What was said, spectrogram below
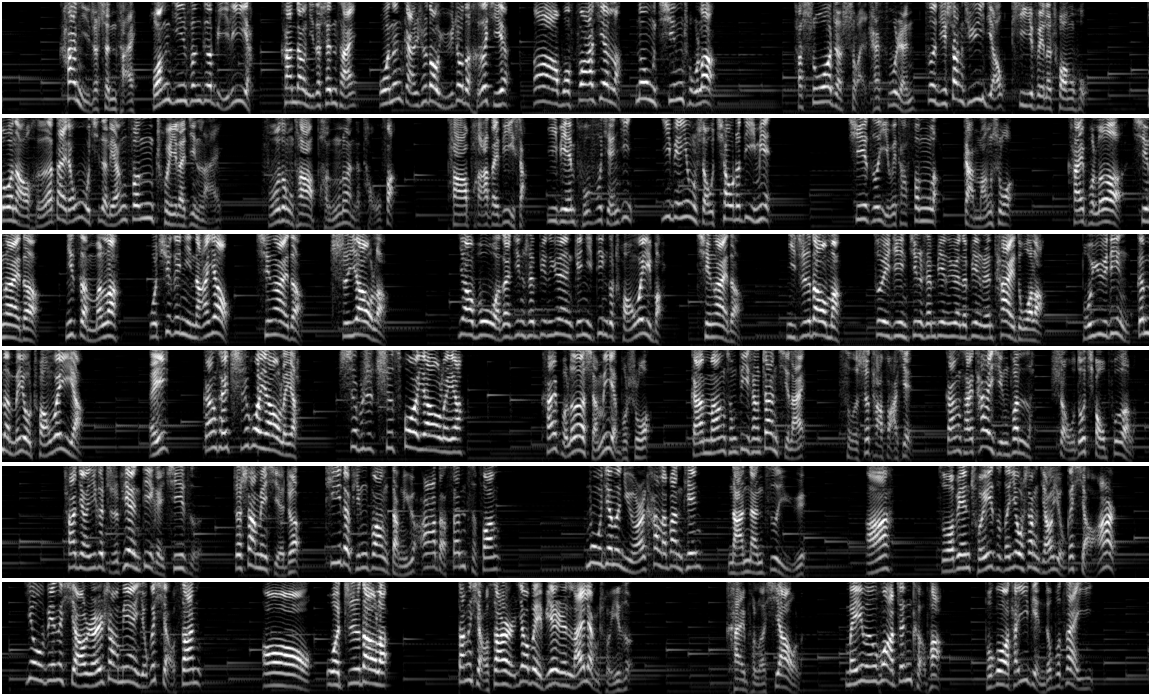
看你这身材，黄金分割比例呀！看到你的身材，我能感受到宇宙的和谐啊！我发现了，弄清楚了。”他说着，甩开夫人，自己上去一脚踢飞了窗户。多瑙河带着雾气的凉风吹了进来，拂动他蓬乱的头发。他趴在地上，一边匍匐前进，一边用手敲着地面。妻子以为他疯了，赶忙说：“开普勒，亲爱的，你怎么了？我去给你拿药。亲爱的，吃药了。要不我在精神病院给你订个床位吧？亲爱的，你知道吗？”最近精神病院的病人太多了，不预定根本没有床位呀。哎，刚才吃过药了呀，是不是吃错药了呀？开普勒什么也不说，赶忙从地上站起来。此时他发现刚才太兴奋了，手都敲破了。他将一个纸片递给妻子，这上面写着 t 的平方等于 r 的三次方。木匠的女儿看了半天，喃喃自语：“啊。”左边锤子的右上角有个小二，右边的小人上面有个小三。哦，我知道了，当小三儿要被别人来两锤子。开普勒笑了，没文化真可怕。不过他一点都不在意，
